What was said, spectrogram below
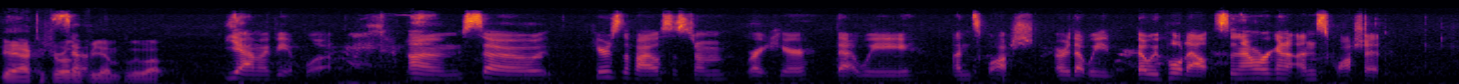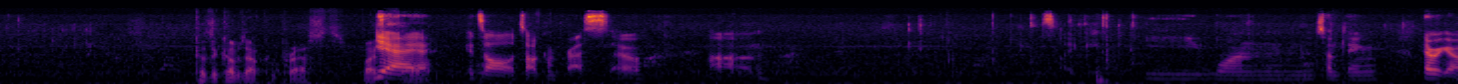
yeah, because your other VM blew up. yeah, my VM blew up. Um, so here's the file system right here that we unsquashed or that we that we pulled out. So now we're gonna unsquash it. Because it comes out compressed. By yeah, default. it's all it's all compressed. So um, it's like E1 something. There we go.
